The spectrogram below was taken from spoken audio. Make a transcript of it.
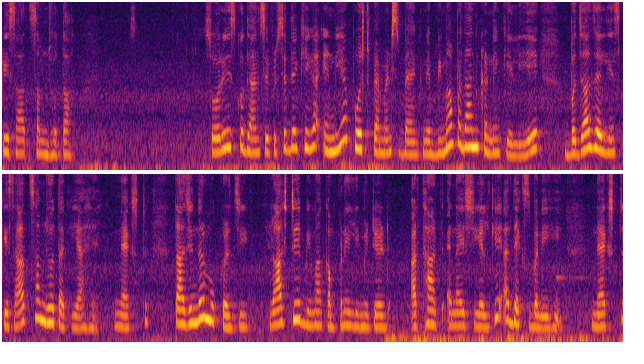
के साथ समझौता। सॉरी, इसको ध्यान से फिर से देखिएगा। इंडिया पोस्ट पेमेंट्स बैंक ने बीमा प्रदान करने के लिए बजाज एलियंस के साथ समझौता किया है। नेक्स्ट, ताजिंदर मुखर्जी राष्ट्रीय बीमा कंपनी लिमिटेड, अर्थात एनआईसीएल के अध्यक्ष बने हैं। नेक्स्ट,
